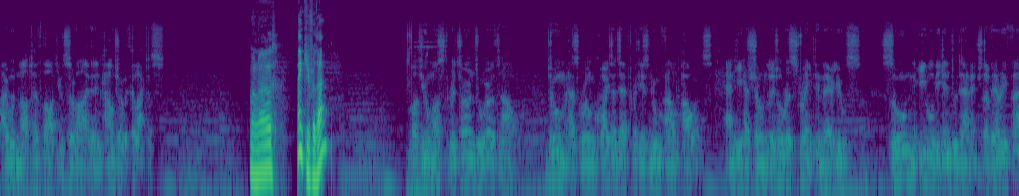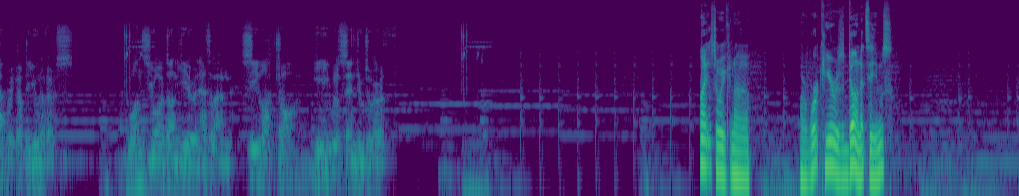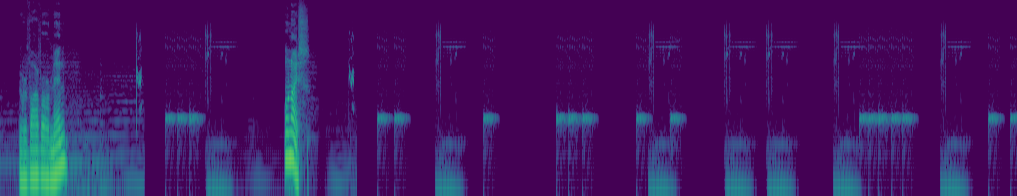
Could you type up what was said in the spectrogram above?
I would not have thought you'd survive an encounter with Galactus. Well, uh, thank you for that. But you must return to Earth now. Doom has grown quite adept with his newfound powers, and he has shown little restraint in their use. Soon he will begin to damage the very fabric of the universe. Once you are done here in Attilan, see Lockjaw. He will send you to Earth. Right, so we can, uh, our work here is done, it seems. We revive our men. Oh, nice.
